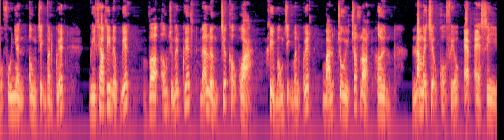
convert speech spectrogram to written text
của phu nhân ông Trịnh Văn Quyết vì theo tin được biết, vợ ông Trịnh Văn Quyết đã lường trước hậu quả khi mà ông Trịnh Văn Quyết bán chui chót lọt hơn 50 triệu cổ phiếu FEC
